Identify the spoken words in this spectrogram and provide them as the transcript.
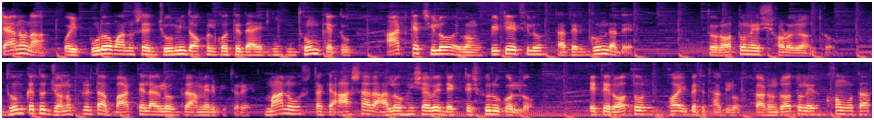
কেননা, ওই বুড়ো মানুষের জমি দখল করতে দেয়নি ধূমকেতু, আটকে ছিল এবং পিটিয়েছিল তাদের গুন্ডাদের। তো রতনের ষড়যন্ত্র। ধূমকেতুর জনপ্রিয়তা বাড়তে লাগল গ্রামের ভিতরে। মানুষ তাকে আশার আলো হিসাবে দেখতে শুরু করল। এতে রতন ভয় পেতে থাকল, কারণ রতনের ক্ষমতা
